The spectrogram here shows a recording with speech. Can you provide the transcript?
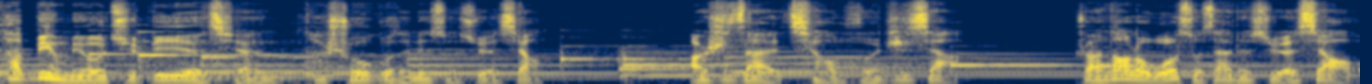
他并没有去毕业前他说过的那所学校，而是在巧合之下，转到了我所在的学校，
